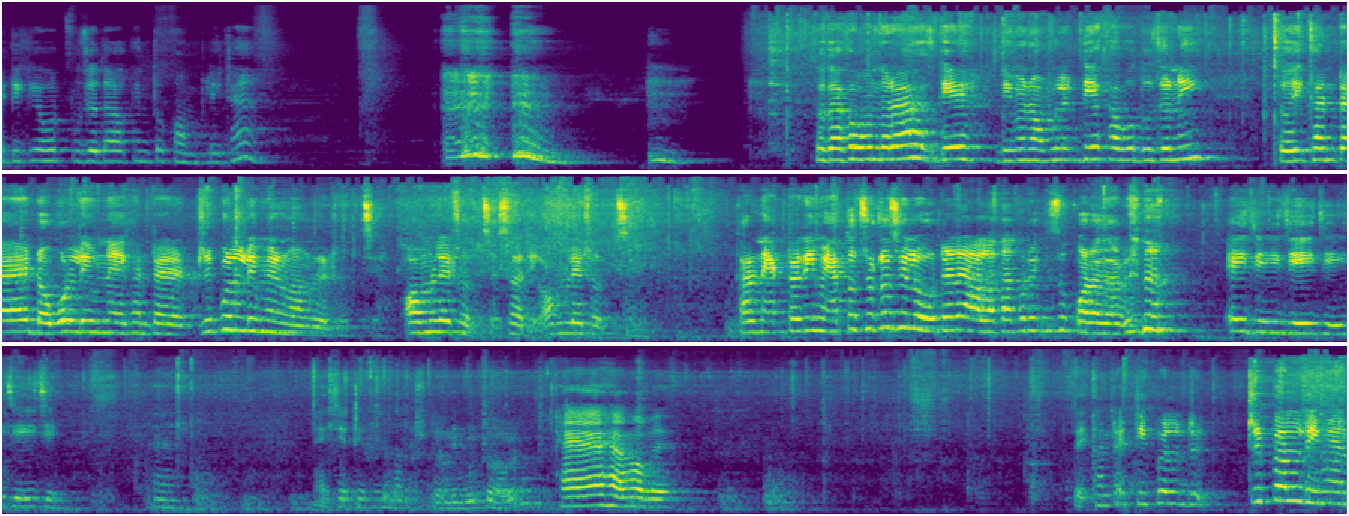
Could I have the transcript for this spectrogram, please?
এদিকে ওর পুজো দেওয়া কিন্তু কমপ্লিট হ্যাঁ? তো দেখো বন্ধুরা আজকে ডিমের অমলেট দিয়ে খাব দুজনেই। তো এইখানটায় ডবল ডিম না এখানটায় ট্রিপল ডিমের অমলেট হচ্ছে। অমলেট হচ্ছে সরি অমলেট হচ্ছে। কারণ একটা ডিম এত ছোট ছিল ওটারে আলাদা করে কিছু করা যাবে না। এই যে এই যে এই যে এই যে এই যে। হ্যাঁ এই যে টিফিন? হ্যাঁ হ্যাঁ হবে। তো এখানটায় ট্রিপল ট্রিপল ডিমের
